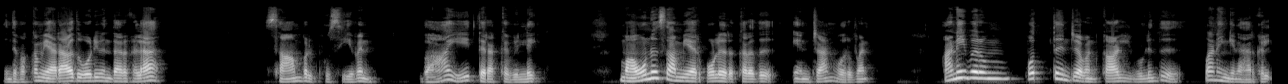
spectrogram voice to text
இந்த பக்கம் யாராவது ஓடி வந்தார்களா? சாம்பல் பூசியவன் வாயை திறக்கவில்லை. மௌன சாமியார் போல இருக்கிறது என்றான் ஒருவன். அனைவரும் பொத்தென்று அவன் காலில் விழுந்து வணங்கினார்கள்.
